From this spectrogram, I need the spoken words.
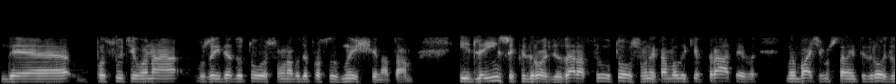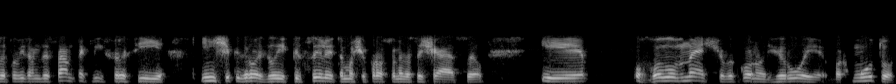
де по суті вона вже йде до того, що вона буде просто знищена там. І для інших підрозділів зараз силу того, що вони там великі втрати. Ми бачимо, що там і підрозділи повітряно-десантних військ Росії, інші підрозділи їх підсилюють, тому що просто не вистачає сил. І головне, що виконують герої Бахмуту,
